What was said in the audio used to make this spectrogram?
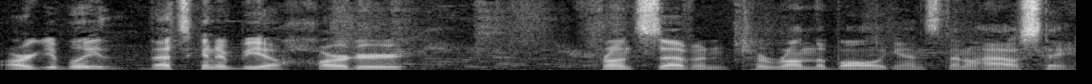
arguably that's going to be a harder front seven to run the ball against than Ohio State.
